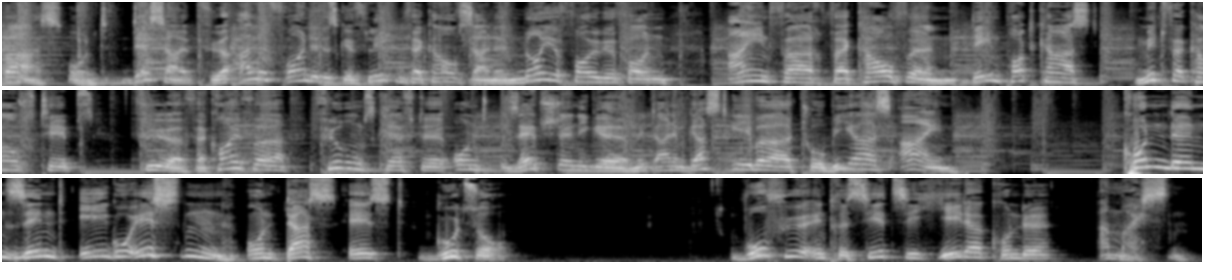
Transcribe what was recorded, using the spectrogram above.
Spaß und deshalb für alle Freunde des gepflegten Verkaufs eine neue Folge von Einfach Verkaufen, dem Podcast mit Verkaufstipps für Verkäufer, Führungskräfte und Selbstständige mit einem Gastgeber Tobias ein. Kunden sind Egoisten und das ist gut so. Wofür interessiert sich jeder Kunde am meisten?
